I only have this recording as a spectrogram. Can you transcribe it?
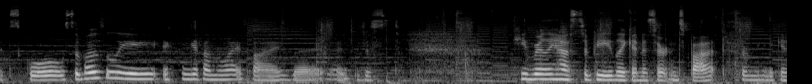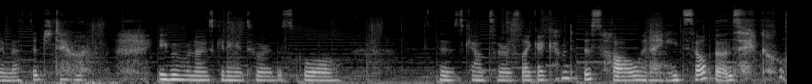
at school. Supposedly it can get on the Wi-Fi but it just he really has to be like in a certain spot for me to get a message to him. Even when I was getting a tour of the school, his counselor was like, I come to this hall when I need cell phone signal.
